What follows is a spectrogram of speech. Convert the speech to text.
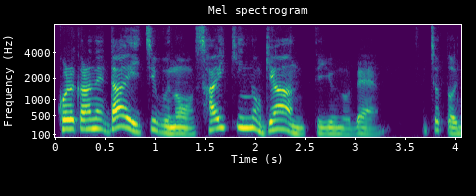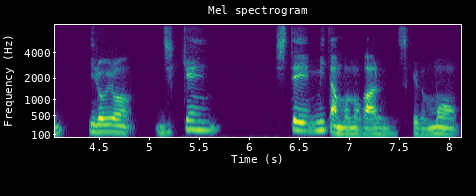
これからね、第1部の最近のギャンっていうので、ちょっといろいろ実験してみたものがあるんですけども、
